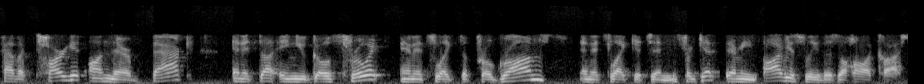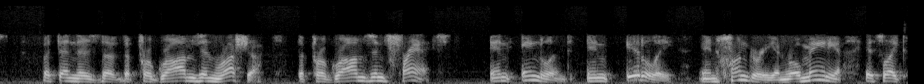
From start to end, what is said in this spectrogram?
have a target on their back, and it and you go through it, and it's like the pogroms, and it's like it's in forget. I mean, obviously there's the Holocaust, but then there's the the pogroms in Russia, the pogroms in France, in England, in Italy, in Hungary, in Romania. It's like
